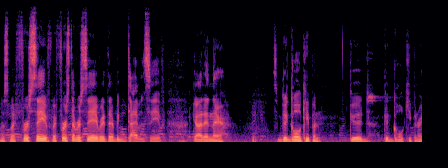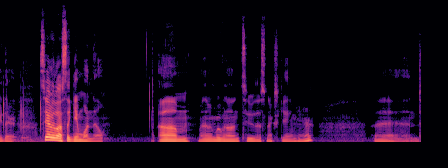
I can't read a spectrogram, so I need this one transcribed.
this is my first save, my first ever save right there. Big diving save. Got in there. Some good goalkeeping. Good, good goalkeeping right there. See how we lost that game 1 0. Um, and then we're moving on to this next game here. And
